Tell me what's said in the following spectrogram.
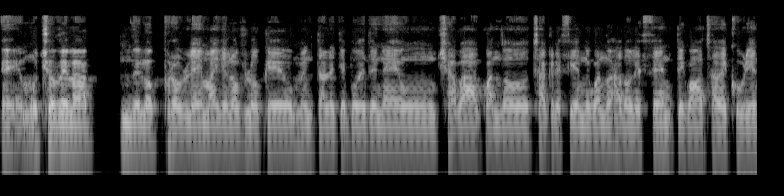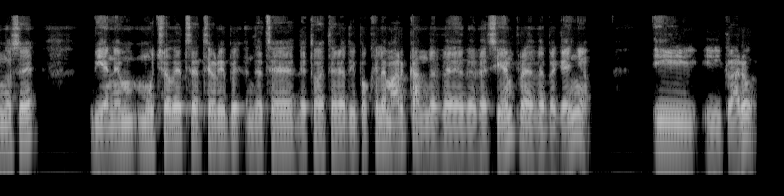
eh, muchos de, la- de los problemas y de los bloqueos mentales que puede tener un chaval cuando está creciendo, cuando es adolescente y cuando está descubriéndose, vienen muchos de, este de, este- de estos estereotipos que le marcan desde, desde siempre, desde pequeño. Y, y claro,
